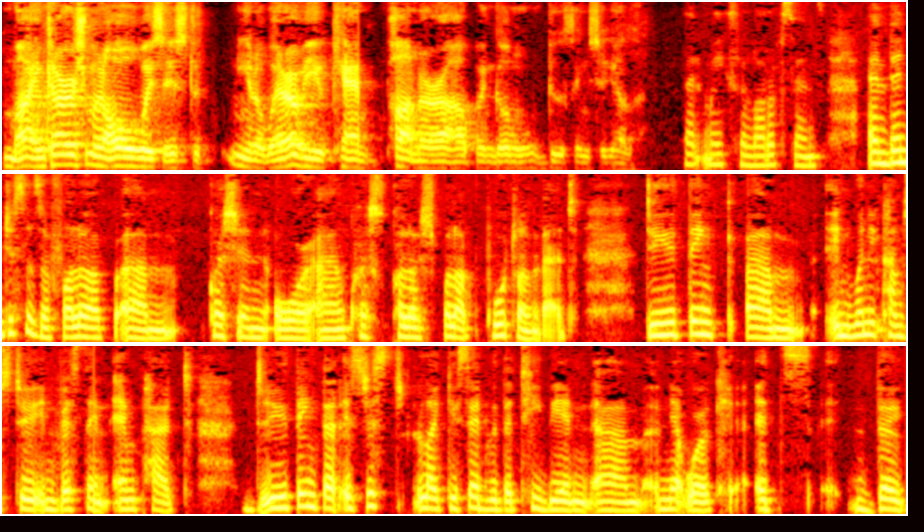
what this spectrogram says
my encouragement always is to, you know, wherever you can, partner up and go and do things together. That makes a lot of sense. And then, just as a follow up um, question or um, follow up thought on that, do you think, um, in when it comes to investing in impact, do you think that it's just like you said with the TBN um, network? It's the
